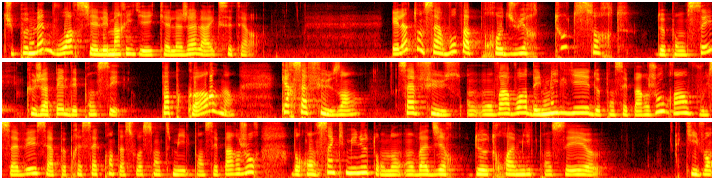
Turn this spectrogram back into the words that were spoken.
Tu peux même voir si elle est mariée, quel âge elle a, etc. Et là, ton cerveau va produire toutes sortes de pensées, que j'appelle des pensées popcorn, car ça fuse, hein. Ça fuse. On, va avoir des milliers de pensées par jour, hein. vous le savez, c'est à peu près 50 à 60 000 pensées par jour. Donc en 5 minutes, on, va dire 2-3 000 pensées euh, qui vont,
